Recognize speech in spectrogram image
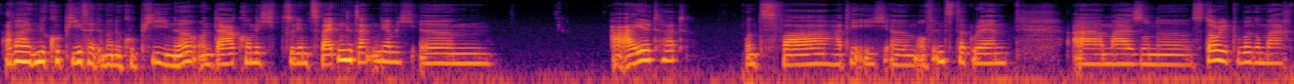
aber eine Kopie ist halt immer eine Kopie, ne? Und da komme ich zu dem zweiten Gedanken, der mich ähm, ereilt hat. Und zwar hatte ich ähm, auf Instagram äh, mal so eine Story drüber gemacht,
